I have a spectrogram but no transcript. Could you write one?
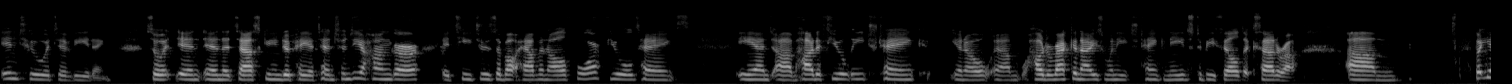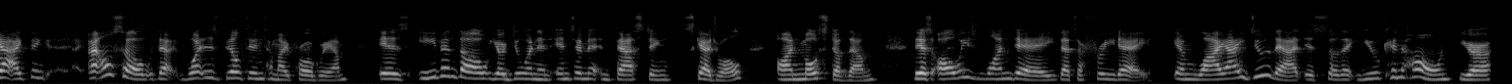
intuitive eating. So it and, and it's asking you to pay attention to your hunger. It teaches about having all four fuel tanks and um, how to fuel each tank. You know um, how to recognize when each tank needs to be filled, etc. Um, but yeah, I think I also that what is built into my program is even though you're doing an intermittent fasting schedule on most of them, there's always one day that's a free day. And why I do that is so that you can hone your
